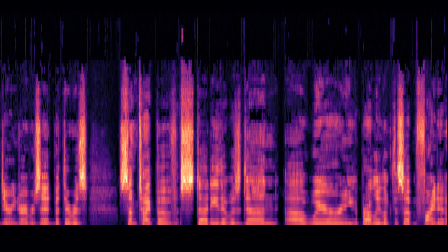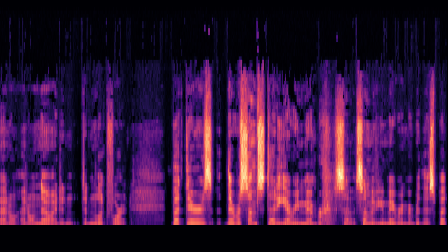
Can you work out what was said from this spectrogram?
during driver's ed, but there was some type of study that was done uh, where you could probably look this up and find it. I don't. I don't know. I didn't didn't look for it. But there's there was some study I remember. Some some of you may remember this, but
